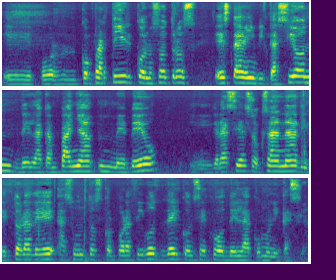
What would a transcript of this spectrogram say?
eh, por compartir con nosotros esta invitación de la campaña Me Veo. Eh, gracias, Roxana, directora de Asuntos Corporativos del Consejo de la Comunicación.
